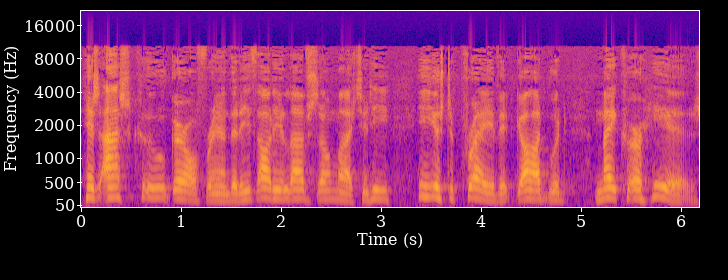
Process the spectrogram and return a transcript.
his high school girlfriend that he thought he loved so much. And he, he used to pray that God would make her his.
